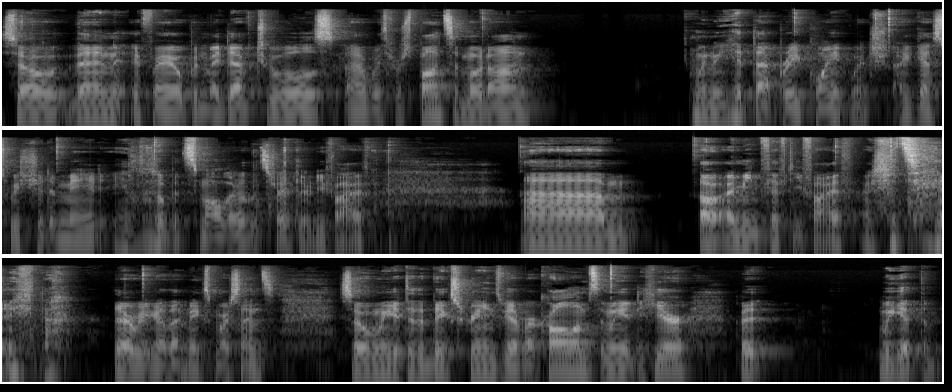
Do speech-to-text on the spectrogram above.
So then if I open my dev tools uh, with responsive mode on, when we hit that breakpoint, which I guess we should have made a little bit smaller, let's try 35. Um, oh, I mean 55, I should say. there we go, that makes more sense. So when we get to the big screens, we have our columns, and we get to here, but we get the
